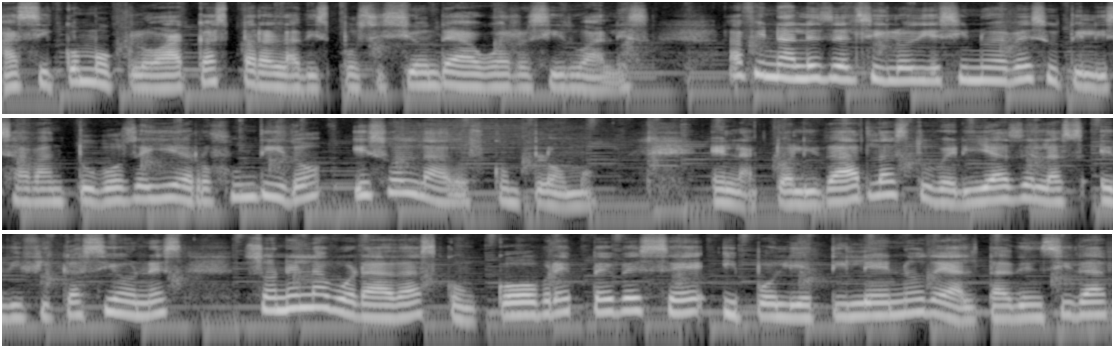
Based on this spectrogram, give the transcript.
así como cloacas para la disposición de aguas residuales. A finales del siglo XIX se utilizaban tubos de hierro fundido y soldados con plomo. En la actualidad las tuberías de las edificaciones son elaboradas con cobre, PVC y polietileno de alta densidad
